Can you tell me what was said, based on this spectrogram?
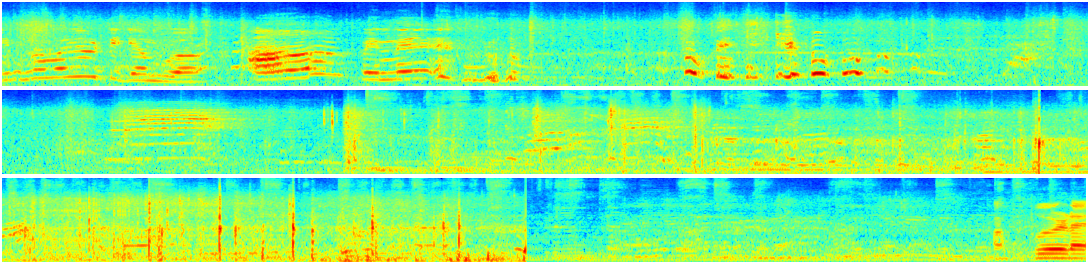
ഇരുന്നമണി പൊട്ടിക്കാൻ പോവാ. ആ പിന്നെ. അയ്യോ. അപ്പു ഇവിടെ.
